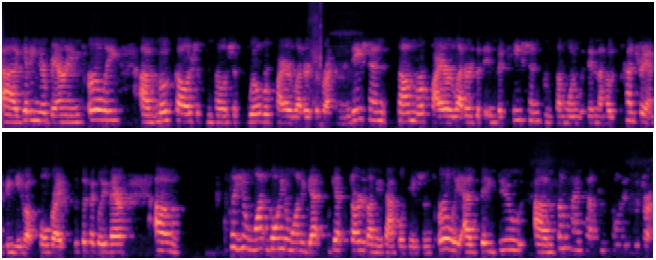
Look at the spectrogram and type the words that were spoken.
uh, getting your bearings early. Um, most scholarships and fellowships will require letters of recommendation. Some require letters of invitation from someone within the host country. I'm thinking about Fulbright specifically there. So you're want, going to want to get get started on these applications early, as they do um, sometimes have components which are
